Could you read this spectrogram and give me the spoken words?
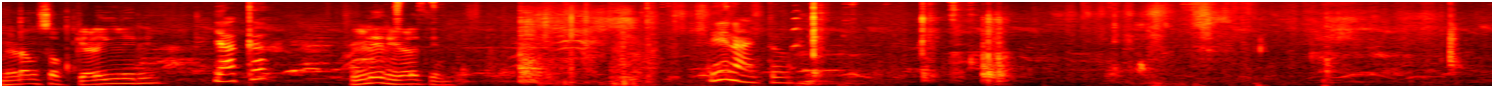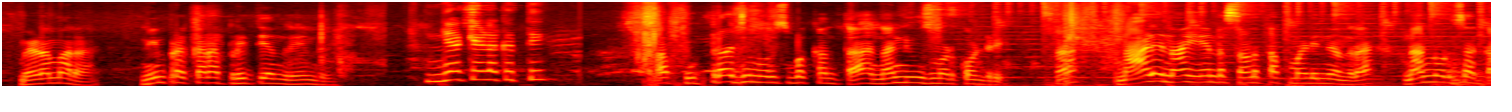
ಮೇಡಮ್ ಸ್ವಲ್ಪ ಕೆಳಗಿಳಿರಿ ಯಾಕ? ಇಳಿರಿ ಹೇಳ್ತೀನಿ. ಏನಾಯ್ತು? ಮೇಡಮರ ನಿಮ್ಮ ಪ್ರಕಾರ ಪ್ರೀತಿ ಅಂದ್ರೆ ಏನ್ರಿ? ಹಿಂಗ್ಯಾಕೆ ಕೇಳಕತ್ತಿ ಆ ಪುಟ್ರಾಜು ಉರಿಸ್ಬೇಕಂತ ನನ್ನ ಯೂಸ್ ಮಾಡ್ಕೊಂಡ್ರಿ. ಹಾ? ನಾಳೆ ನಾ ಏನ್ರ ಸಣ್ಣ ತಪ್ಪು ಮಾಡೀನಿ ಅಂದ್ರ ನನ್ನ ನುಡ್ಸಕ್ಕ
